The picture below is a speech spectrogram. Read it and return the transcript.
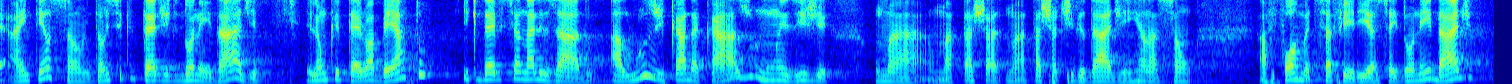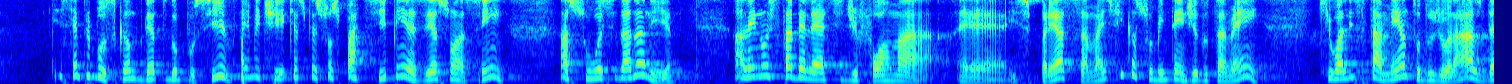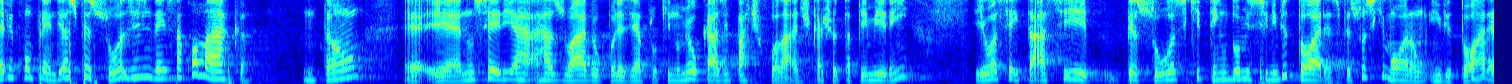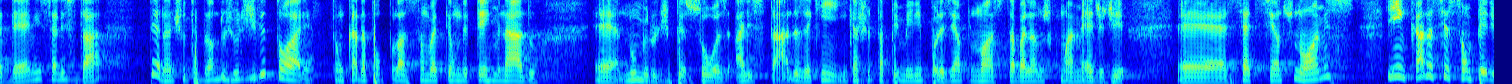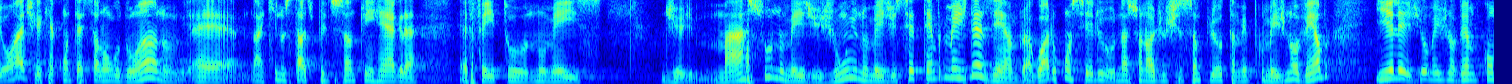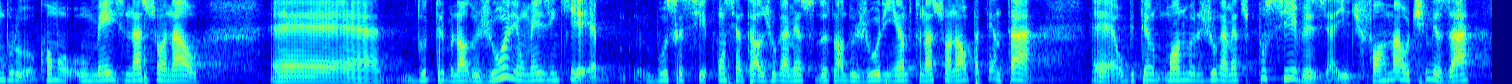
a intenção. Então, esse critério de idoneidade ele é um critério aberto e que deve ser analisado à luz de cada caso, não exige uma, uma, taxa, uma taxatividade em relação à forma de se aferir essa idoneidade e sempre buscando, dentro do possível, permitir que as pessoas participem e exerçam assim a sua cidadania. A lei não estabelece de forma é, expressa, mas fica subentendido também que o alistamento dos jurados deve compreender as pessoas residentes na comarca. Então, é, é, não seria razoável, por exemplo, que no meu caso em particular, de Cachoeiro Tapemirim, eu aceitasse pessoas que têm um domicílio em Vitória. As pessoas que moram em Vitória devem se alistar perante o Tribunal do Júri de Vitória. Então, cada população vai ter um determinado é, número de pessoas alistadas. Aqui em Cachoeiro Itapemirim, por exemplo, nós trabalhamos com uma média de é, 700 nomes. E em cada sessão periódica que acontece ao longo do ano, é, aqui no Estado do Espírito Santo, em regra, é feito no mês de março, no mês de junho, no mês de setembro, no mês de dezembro. Agora o Conselho Nacional de Justiça ampliou também para o mês de novembro e elegeu o mês de novembro como, como o mês nacional é, do Tribunal do Júri, um mês em que é, busca-se concentrar os julgamentos do Tribunal do Júri em âmbito nacional para tentar é, obter o maior número de julgamentos possíveis e de forma a otimizar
